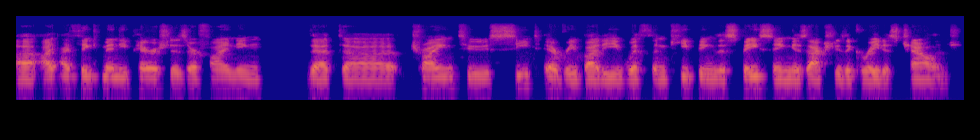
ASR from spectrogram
uh, I, I, think many parishes are finding that uh, trying to seat everybody within keeping the spacing is actually the greatest challenge.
